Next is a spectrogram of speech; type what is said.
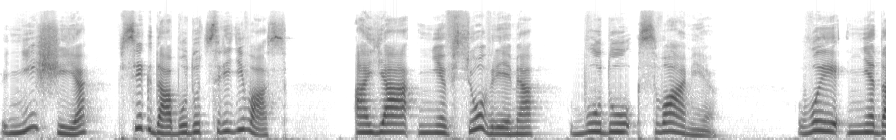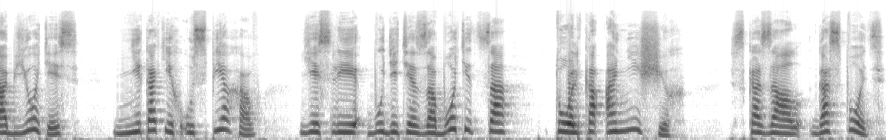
Нищие всегда будут среди вас, а я не все время буду с вами. Вы не добьетесь никаких успехов, если будете заботиться только о нищих, сказал Господь.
